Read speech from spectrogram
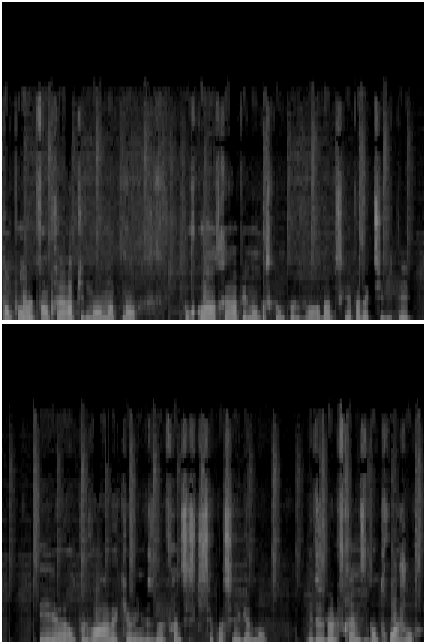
temporaire, enfin, très rapidement maintenant. Pourquoi très rapidement Parce qu'on peut le voir, bah, parce qu'il n'y a pas d'activité. Et euh, on peut le voir avec euh, Invisible Friends, c'est ce qui s'est passé également. Invisible Friends, dans trois jours,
